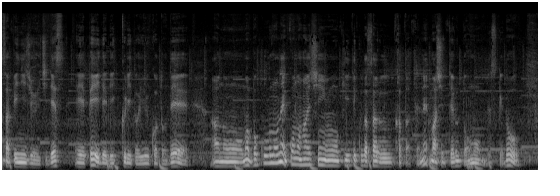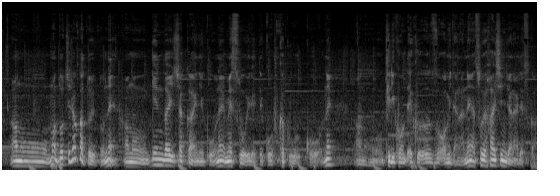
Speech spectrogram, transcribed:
さぴ21です、えー、ペイでびっくりということであのー、まあ、僕のねこの配信を聞いてくださる方ってね、まあ、知ってると思うんですけどあのー、まあ、どちらかというとねあの現代社会にこうねメスを入れてこう深くこうねあの切り込んでいくぞみたいなねそういう配信じゃないですか。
